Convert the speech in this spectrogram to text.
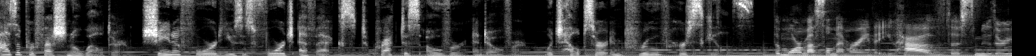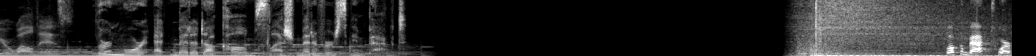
As a professional welder, Shayna Ford uses Forge FX to practice over and over, which helps her improve her skills. The more muscle memory that you have, the smoother your weld is. Learn more at meta.com slash metaverse impact. Welcome back to our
